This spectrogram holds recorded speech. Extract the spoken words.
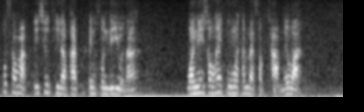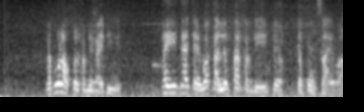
ผู้สมัครที่ชื่อธีรพัฒน์เป็นคนดีอยู่นะ วันนี้เขาให้กูมาทำแบบสอบถามด้วยว่ะ แล้วพวกเราควรทำยังไงดี ให้แน่ใจว่าการเลือกตั้งครั้งนี้จะจะโปร่งใสวะ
